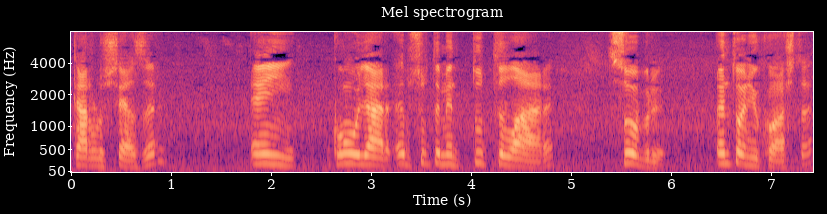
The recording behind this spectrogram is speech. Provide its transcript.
Carlos César em, com um olhar absolutamente tutelar sobre António Costa,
